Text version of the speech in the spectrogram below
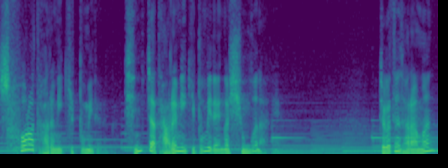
서로 다름이 기쁨이 되는 거예요. 진짜 다름이 기쁨이 되는 건 쉬운 건 아니에요. 저 같은 사람은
